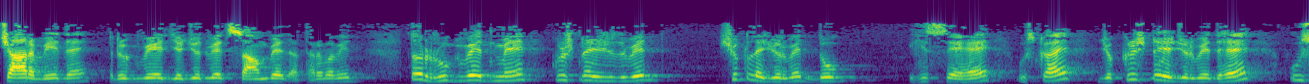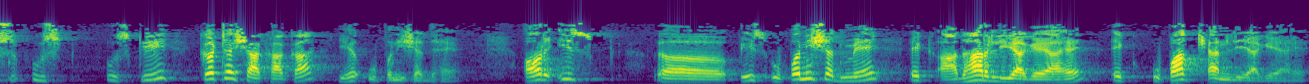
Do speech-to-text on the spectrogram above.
चार वेद है, ऋग्वेद, यजुर्वेद, सामवेद, अथर्ववेद। तो ऋग्वेद में कृष्ण यजुर्वेद, शुक्ल यजुर्वेद दो हिस्से है। उसका है, जो कृष्ण यजुर्वेद है, उस उस, उसकी कठ शाखा का यह उपनिषद है। और इस इस उपनिषद में एक आधार लिया गया है, एक उपाख्यान लिया गया है।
